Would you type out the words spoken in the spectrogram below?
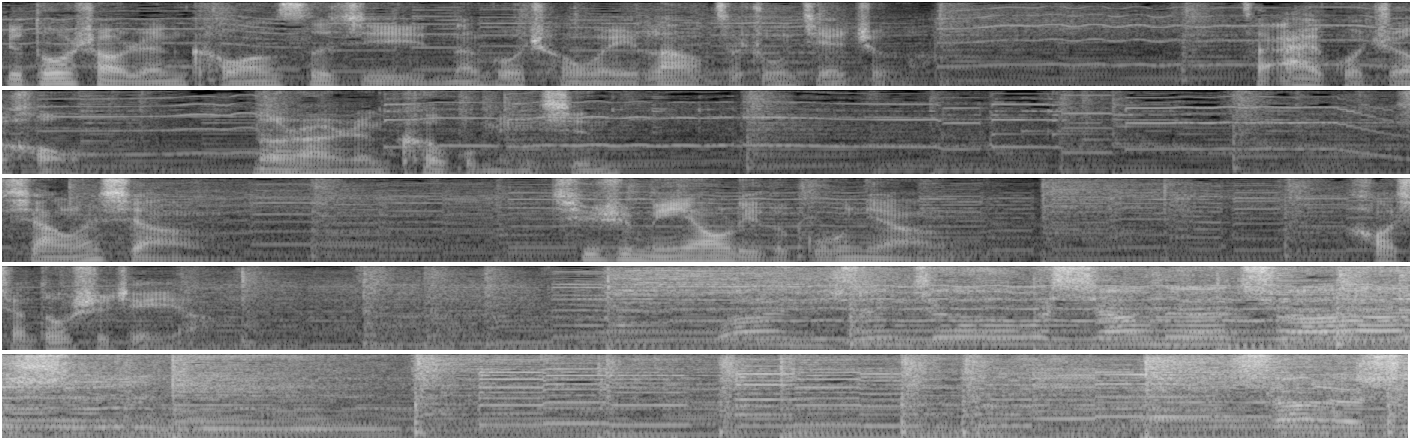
有多少人渴望自己能够成为浪子终结者，在爱过之后能让人刻骨铭心？想了想，其实民谣里的姑娘。好像都是这样。关于拯救，我想的全是你。想来生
